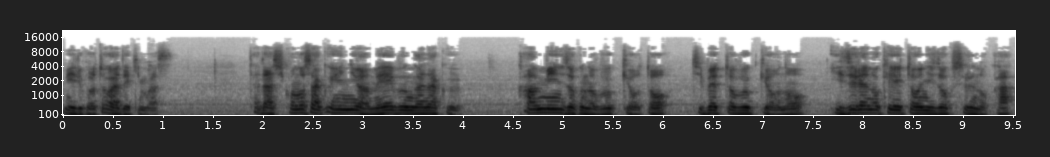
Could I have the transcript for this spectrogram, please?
見ることができます。ただしこの作品には名文がなく、漢民族の仏教とチベット仏教のいずれの系統に属するのか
